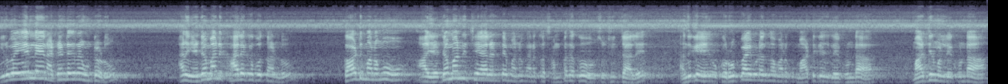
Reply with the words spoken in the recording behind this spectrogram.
ఇరవై ఏళ్ళు ఆయన అటెండర్గానే ఉంటాడు. ఆయన యజమాని కాలేకపోతాడు. కాబట్టి మనము ఆ యజమాని చేయాలంటే మనం కనుక సంపదకు సృష్టించాలి. అందుకే ఒక రూపాయి కూడా మనకు మార్టిగేజ్ లేకుండా మార్జిన్ లేకుండా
